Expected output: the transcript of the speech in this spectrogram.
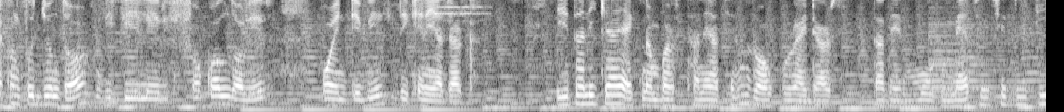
এখন পর্যন্ত বিপিএল এর সকল দলের পয়েন্ট টেবিল দেখে নেওয়া যাক। এই তালিকায় এক নম্বর স্থানে আছেন রংপুর রাইডার্স। তাদের মোট ম্যাচ হয়েছে দুইটি।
